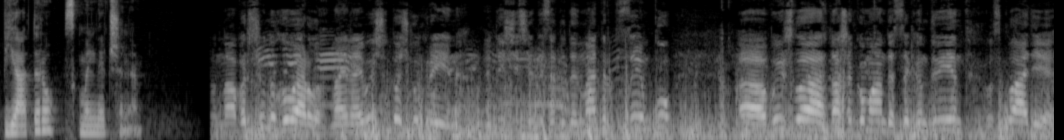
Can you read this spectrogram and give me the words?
п'ятеро з Хмельниччини. На вершину Говерлу, на найвищу точку України, 2061 метр взимку е, вийшла наша команда Second Wind у складі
